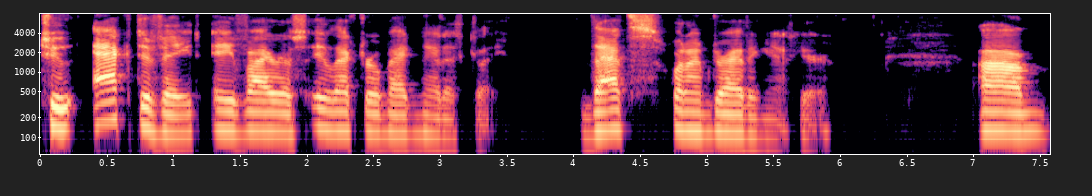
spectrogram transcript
to activate a virus electromagnetically. That's what I'm driving at here. Um,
